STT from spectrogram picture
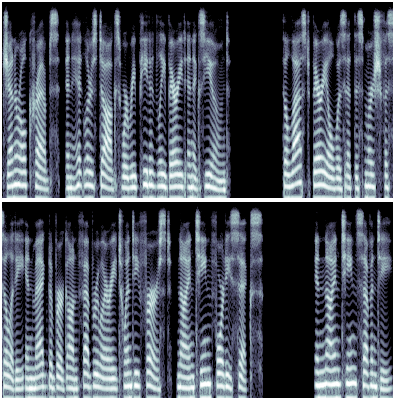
General Krebs, and Hitler's dogs were repeatedly buried and exhumed. The last burial was at the Smersh facility in Magdeburg on February 21, 1946. In 1970,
